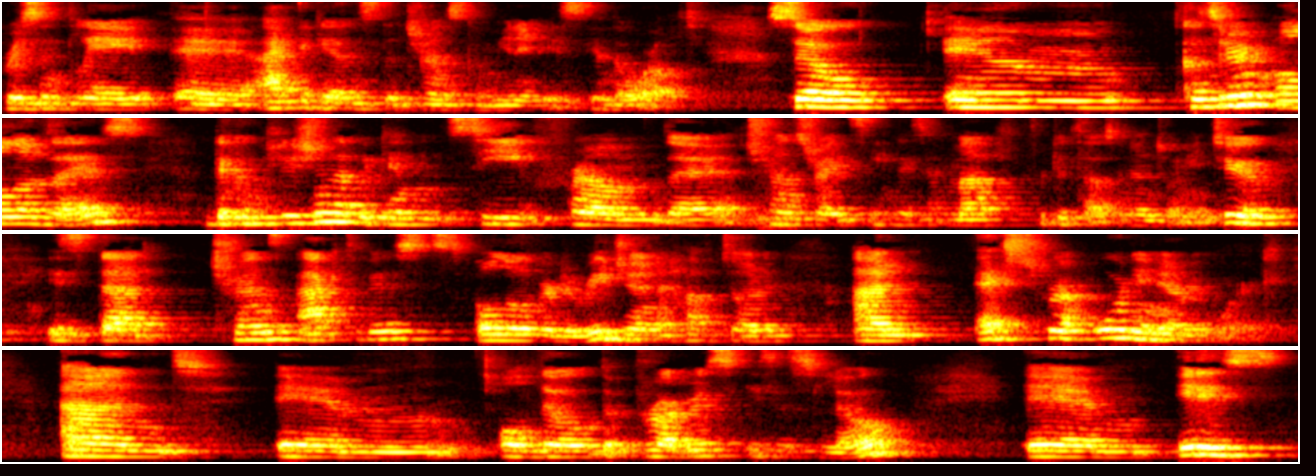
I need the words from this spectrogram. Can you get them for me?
recently uh, against the trans communities in the world. So um, considering all of this, the conclusion that we can see from the Trans Rights Index and Map for 2022 is that trans activists all over the region have done an extraordinary work and um, although the progress is slow, um, it is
